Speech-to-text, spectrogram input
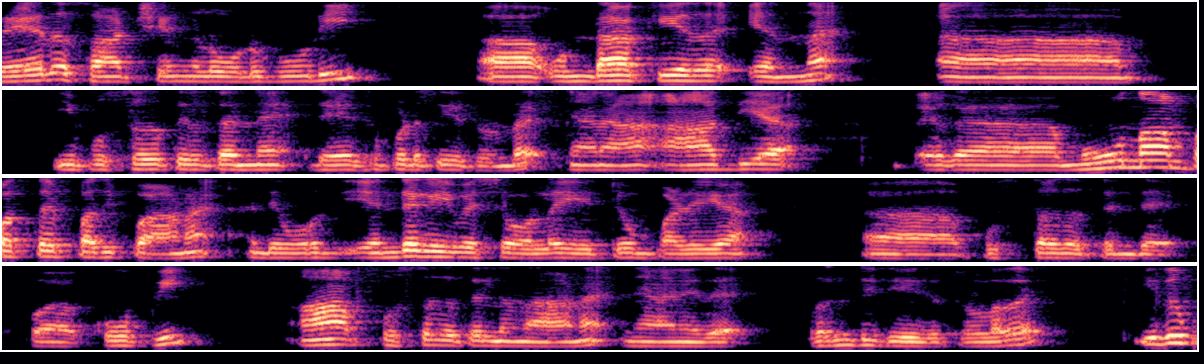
വേദസാക്ഷ്യങ്ങളോടുകൂടി ഉണ്ടാക്കിയത് എന്ന് ഈ പുസ്തകത്തിൽ തന്നെ രേഖപ്പെടുത്തിയിട്ടുണ്ട്. ഞാൻ ആദ്യ മൂന്നാം പത്ത് പതിപ്പാണ് എന്റെ ഒറിജി എന്റെ കൈവശമുള്ള ഏറ്റവും പഴയ പുസ്തകത്തിന്റെ കോപ്പി. ആ പുസ്തകത്തിൽ നിന്നാണ് ഞാനിത് പ്രിന്റ് ചെയ്തിട്ടുള്ളത്. ഇതും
